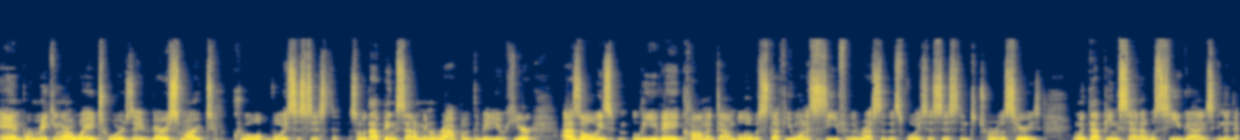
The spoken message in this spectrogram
and we're making our way towards a very smart, cool voice assistant. So with that being said, I'm gonna wrap up the video here. As always, leave a comment down below with stuff you wanna see for the rest of this voice assistant tutorial series. And with that being said, I will see you guys in the next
